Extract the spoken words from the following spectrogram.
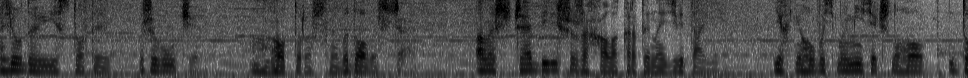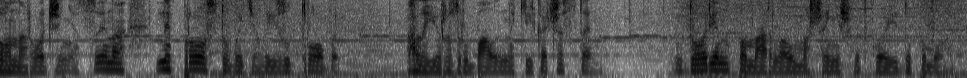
Люди і істоти живучі, моторошне видовище. Але ще більше жахала картина із вітальні. Їхнього восьмимісячного до народження сина не просто витягли із утроби, але й розрубали на кілька частин. Дорін померла у машині швидкої допомоги.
